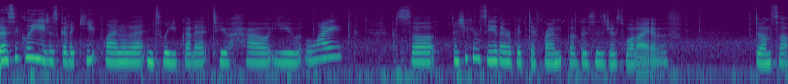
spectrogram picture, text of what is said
basically you just gotta keep playing with it until you've got it to how you like. So as you can see they're a bit different but this is just what I have done so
